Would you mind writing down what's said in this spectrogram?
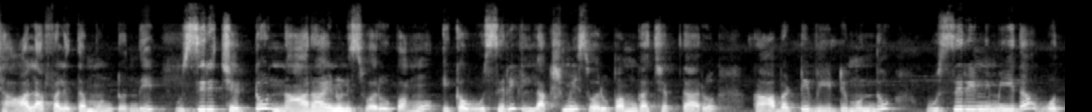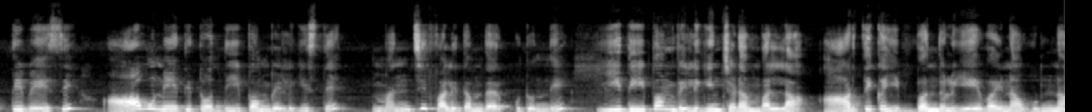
చాలా ఫలితం ఉంటుంది. ఉసిరి చెట్టు నారాయణుని స్వరూపము. ఇక ఉసిరి లక్ష్మీ స్వరూపంగా చెప్తారు. కాబట్టి వీటి ముందు ఉసిరిని మీద ఒత్తి వేసి ఆవు నేతితో దీపం వెలిగిస్తే మంచి ఫలితం దొరుకుతుంది ఈ దీపం వెలిగించడం వల్ల ఆర్థిక ఇబ్బందులు ఏవైనా ఉన్నా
